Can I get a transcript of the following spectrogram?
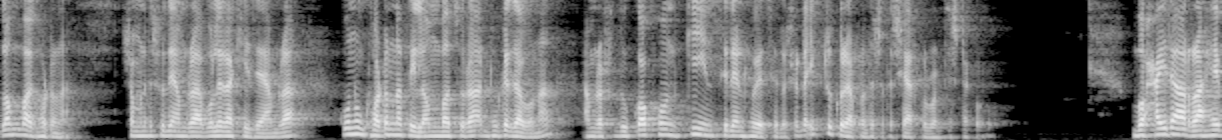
লম্বা ঘটনা। সম্মানিত, শুধু আমরা বলে রাখি যে আমরা কোনো ঘটনাতেই লম্বা চূড়া ঢুকে যাব না। আমরা শুধু কখন কি ইনসিডেন্ট হয়েছিল সেটা একটু করে আপনাদের সাথে শেয়ার করবার চেষ্টা করব। বহাইরা আর রাহেব,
